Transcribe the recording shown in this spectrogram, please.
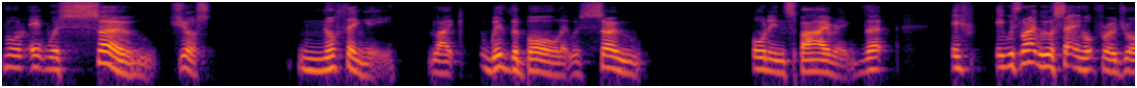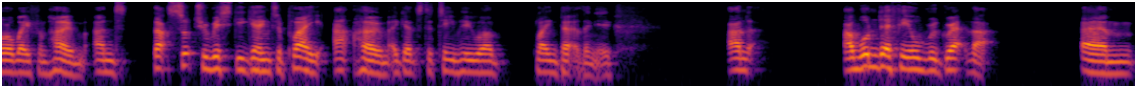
but it was so just nothingy. Like with the ball, it was so uninspiring that if it was like we were setting up for a draw away from home, and that's such a risky game to play at home against a team who are playing better than you. And I wonder if he'll regret that um,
